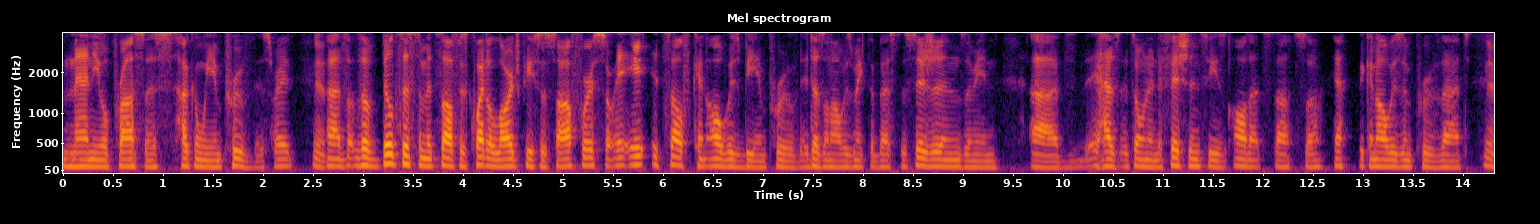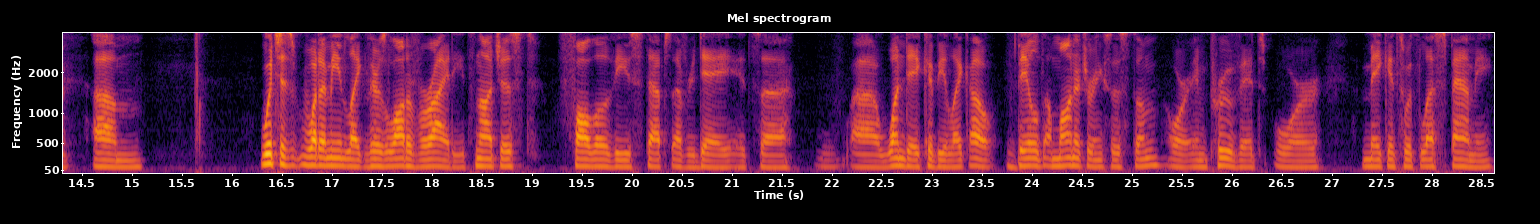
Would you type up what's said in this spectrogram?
manual process. How can we improve this, right? Yeah. Uh, the, the build system itself is quite a large piece of software, so it, it itself can always be improved. It doesn't always make the best decisions. I mean, uh, it has its own inefficiencies, all that stuff. So yeah, we can always improve that. Yeah. Um, which is what I mean. Like, there's a lot of variety. It's not just follow these steps every day. It's uh, uh, one day could be like, oh, build a monitoring system or improve it or make it so it's less spammy.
